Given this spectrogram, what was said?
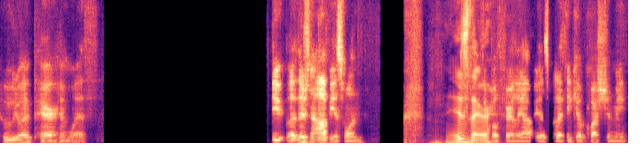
Who do I pair him with? You, uh, there's an obvious one. Is think They're there? both fairly obvious, but I think you'll question me.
